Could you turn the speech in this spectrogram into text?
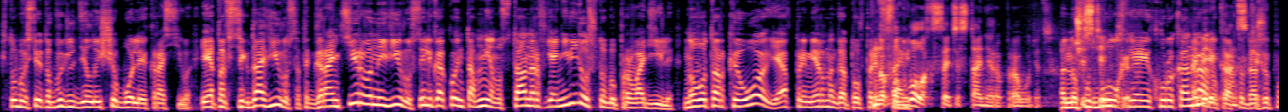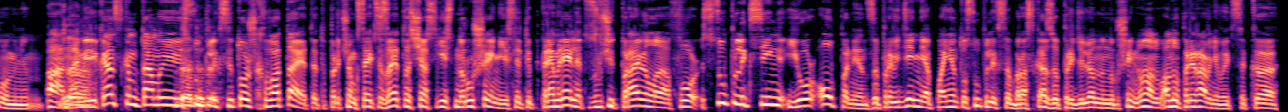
чтобы все это выглядело еще более красиво. И это всегда вирус, это гарантированный вирус. Или какой-нибудь там, не, ну, станеров я не видел, чтобы проводили, но вот РКО я примерно готов представить. На футболах, кстати, станеры проводят. А на Частенько. футболах я и Хураканану как-то даже помню. А, да. на американском там и да, суплексы да, да. тоже хватает. Это причем, кстати, за это сейчас есть нарушение. Если ты прям реально это звучит правило for suplexing your opponent, за проведение оппоненту суплекса броска за определенное нарушение. Ну, оно, оно приравнивается к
